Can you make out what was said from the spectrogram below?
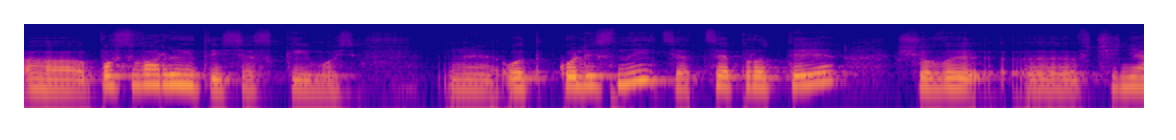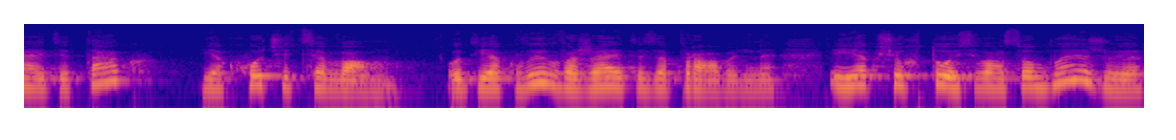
е, посваритися з кимось. Е, От колісниця це про те, що ви е, вчиняєте так, як хочеться вам. От як ви вважаєте за правильне. І якщо хтось вас обмежує,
